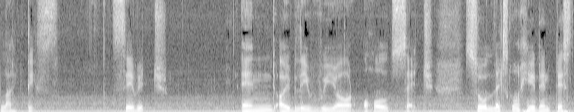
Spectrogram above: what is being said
Like this. Save it. And I believe we are all set. So let's go ahead and test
